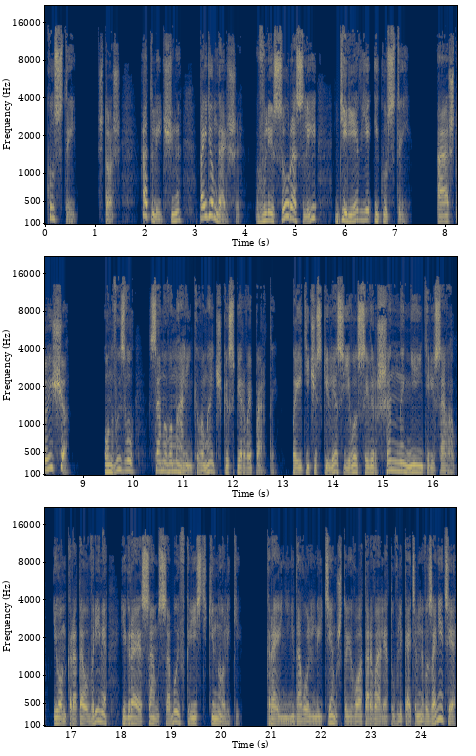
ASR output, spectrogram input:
«Кусты. Что ж, отлично. Пойдем дальше. В лесу росли деревья и кусты. А что еще?» Он вызвал самого маленького мальчика с первой парты. Поэтический лес его совершенно не интересовал, и он коротал время, играя сам с собой в крестики-нолики. Крайне недовольный тем, что его оторвали от увлекательного занятия,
